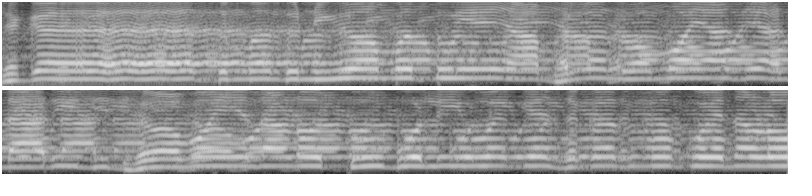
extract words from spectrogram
જગતમાં દુનિયામાં તું એ આ ભલન નોમો આજે અડારી દીધો એ દાડો તું બોલી હોય કે જગતમાં કોઈ દાડો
